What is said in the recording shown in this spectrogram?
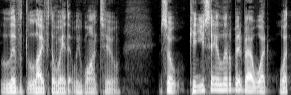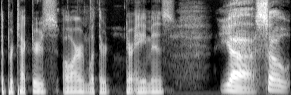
live life the way that we want to. So can you say a little bit about what what the protectors are and what their their aim is? Yeah so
